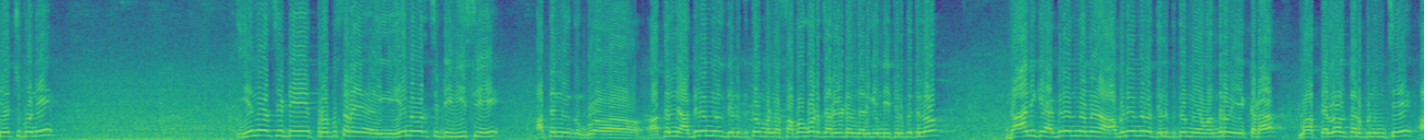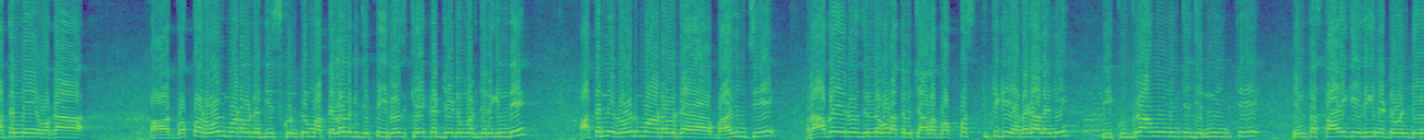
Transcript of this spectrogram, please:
చేర్చుకొని యూనివర్సిటీ ప్రొఫెసర్ యూనివర్సిటీ వీసీ అతన్ని అతన్ని అభినందనలు తెలుపుతూ మన సభ కూడా జరగడం జరిగింది తిరుపతిలో. దానికి అభినందన అభినందనలు తెలుపుతూ మేమందరం ఇక్కడ మా పిల్లల తరపు నుంచి అతన్ని ఒక గొప్ప రోల్ మోడల్గా తీసుకుంటూ మా పిల్లలకి చెప్పి ఈరోజు కేక్ కట్ చేయడం కూడా జరిగింది. అతన్ని రోడ్ మోడల్గా భావించి రాబోయే రోజుల్లో కూడా అతను చాలా గొప్ప స్థితికి ఎదగాలని ఈ కుగ్రామం నుంచి జన్మించి ఇంత స్థాయికి ఎదిగినటువంటి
